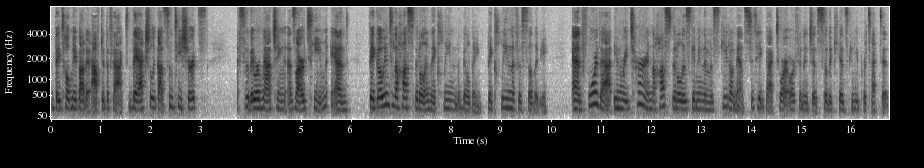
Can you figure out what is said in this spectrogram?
They told me about it after the fact. They actually got some T-shirts, so they were matching as our team, and they go into the hospital and they clean the building. They clean the facility. And for that, in return, the hospital is giving them mosquito nets to take back to our orphanages so the kids can be protected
